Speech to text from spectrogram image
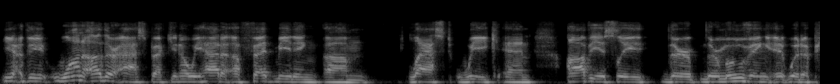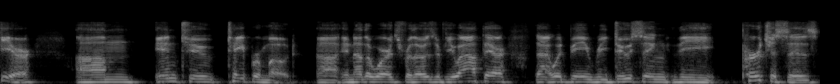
Yeah, the one other aspect, you know, we had a, a Fed meeting um, last week, and obviously they're they're moving. It would appear um, into taper mode. Uh, in other words, for those of you out there, that would be reducing the purchases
